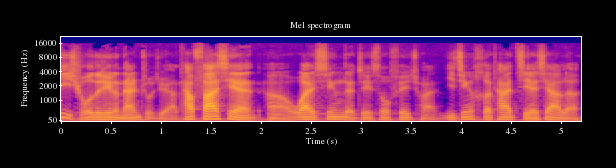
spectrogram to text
地球的这个男主角啊，他发现啊，外星的这艘飞船已经和他结下了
